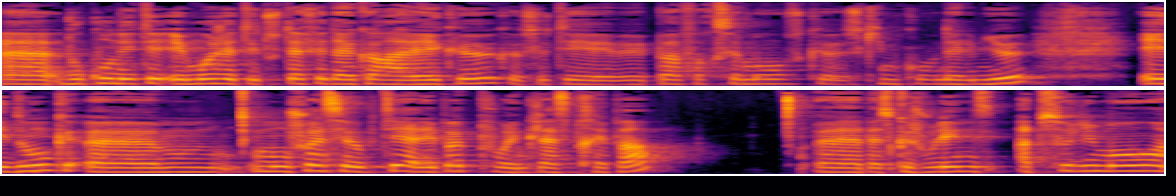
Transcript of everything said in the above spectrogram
Euh, donc on était et moi j'étais tout à fait d'accord avec eux que c'était pas forcément ce que ce qui me convenait le mieux. Et donc mon choix s'est opté à l'époque pour une classe prépa. Parce que je voulais absolument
